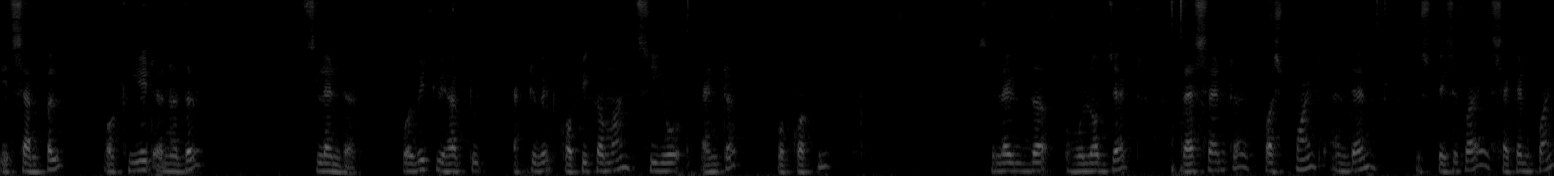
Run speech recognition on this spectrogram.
a sample or create another cylinder for which we have to activate copy command co enter for copy. Select the whole object press enter first point and then specify second point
